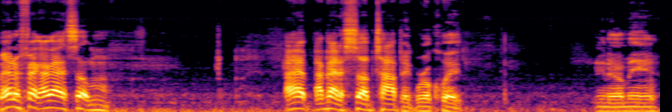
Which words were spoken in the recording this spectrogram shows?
Matter of fact, I got something. I have, I got a subtopic real quick. You know what I mean?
